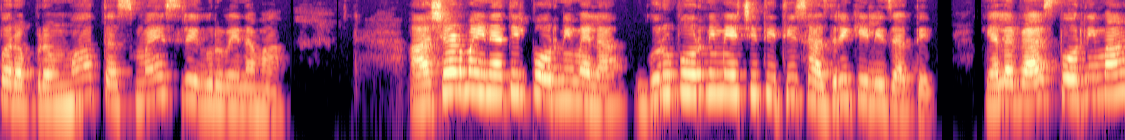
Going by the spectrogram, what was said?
परब्रह्म तस्मय श्री गुरुवे नमा. आषाढ महिन्यातील पौर्णिमेला गुरुपौर्णिमेची तिथी साजरी केली जाते. याला व्यास पौर्णिमा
